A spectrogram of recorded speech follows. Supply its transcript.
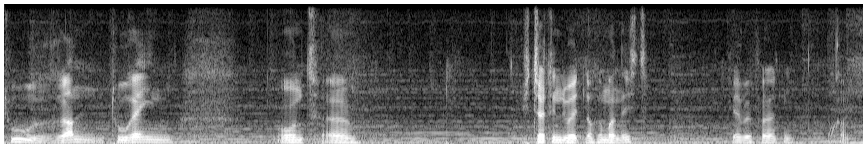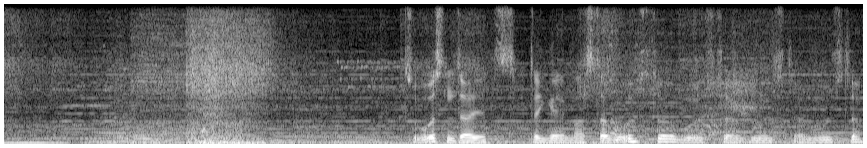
Turan, Turain. Und, ähm, ich check den Raid noch immer nicht. Ja, wir verhalten. Komm. So, wo ist denn der jetzt? Der Game Master, wo ist der? Wo ist der? Wo ist der? Wo ist der?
